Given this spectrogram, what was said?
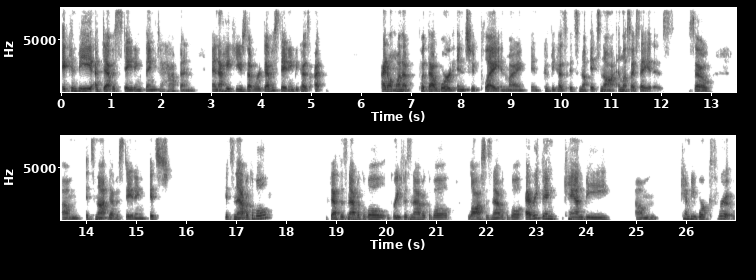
it can be a devastating thing to happen and I hate to use that word devastating because I I don't want to put that word into play in my in because it's not it's not unless I say it is. So um, it's not devastating. It's it's navigable. Death is navigable. Grief is navigable. Loss is navigable. Everything can be um, can be worked through,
